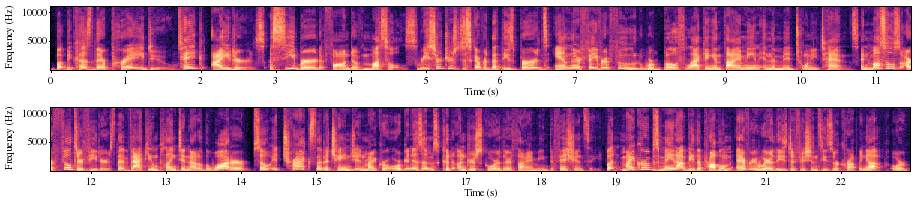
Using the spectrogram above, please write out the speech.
but because their prey do. Take eiders, a seabird fond of mussels. Researchers discovered that these birds and their favorite food were both lacking in thiamine in the mid-2010s. And mussels are filter feeders that vacuum plankton out of the water, so it tracks that a change in microorganisms could underscore their thiamine deficiency. But microbes may not be the problem everywhere these deficiencies are cropping up, or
